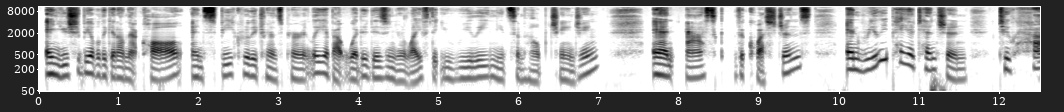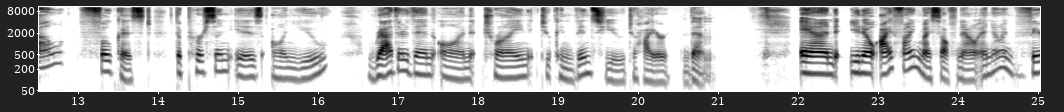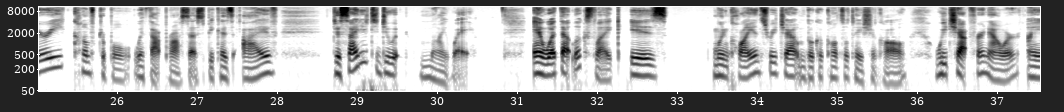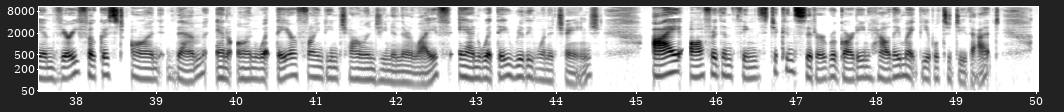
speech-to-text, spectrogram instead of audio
and you should be able to get on that call and speak really transparently about what it is in your life that you really need some help changing and ask the questions and really pay attention to how focused the person is on you rather than on trying to convince you to hire them. And, you know, I find myself now, and now I'm very comfortable with that process because I've decided to do it my way. And what that looks like is when clients reach out and book a consultation call, we chat for an hour. I am very focused on them and on what they are finding challenging in their life and what they really want to change. I offer them things to consider regarding how they might be able to do that.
